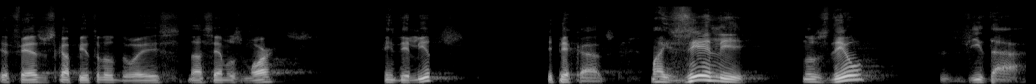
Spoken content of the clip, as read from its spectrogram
Efésios capítulo 2: Nascemos mortos em delitos e pecados, mas Ele nos deu vida.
